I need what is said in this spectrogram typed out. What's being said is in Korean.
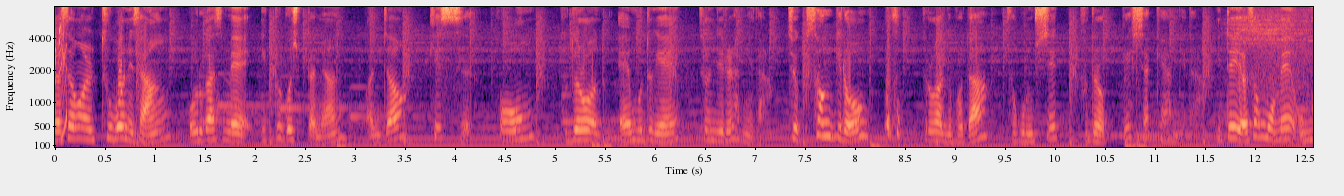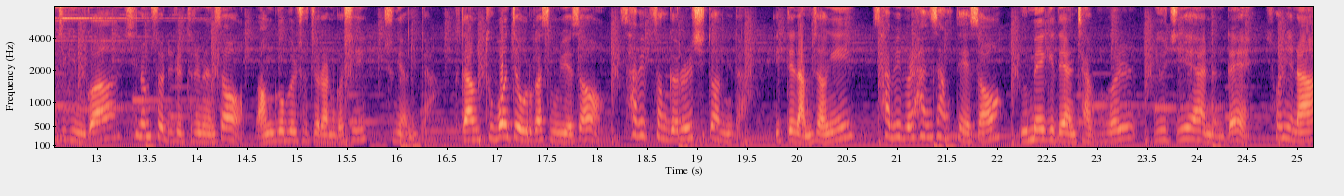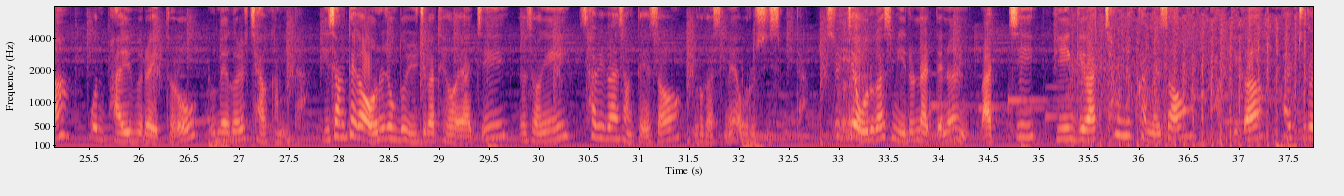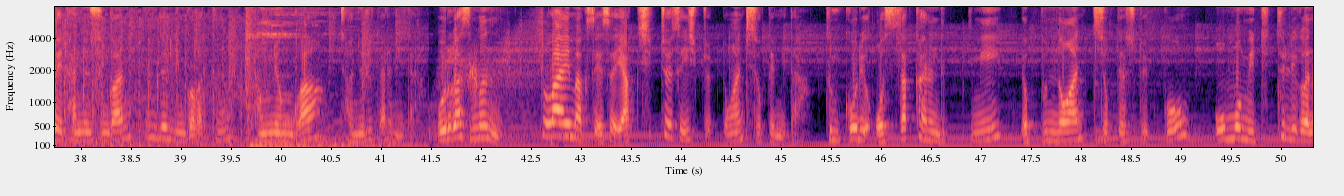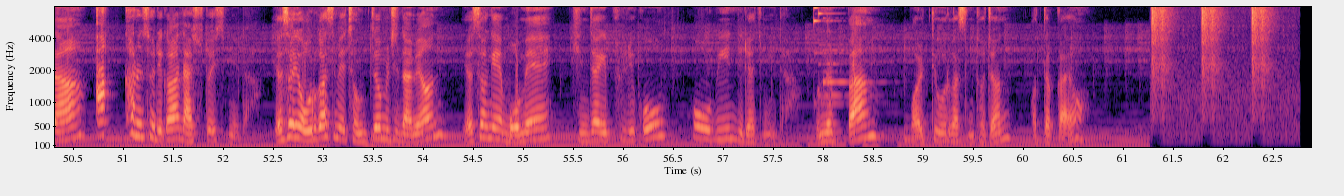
여성을 두 번 이상 오르가슴에 이끌고 싶다면 먼저 키스, 포옹, 부드러운 애무 등의 전이를 합니다. 즉 성기로 훅 들어가기보다 조금씩 부드럽게 시작해야 합니다. 이때 여성 몸의 움직임과 신음 소리를 들으면서 완급을 조절하는 것이 중요합니다. 그 다음 두 번째 오르가슴을 위해서 삽입 성교를 시도합니다. 이때 남성이 삽입을 한 상태에서 음액에 대한 자극을 유지해야 하는데 손이나 혹은 바이브레이터로 음액을 자극합니다. 이 상태가 어느 정도 유지가 되어야지 여성이 삽입한 상태에서 오르가슴에 오를 수 있습니다. 실제 오르가슴이 일어날 때는 마치 비행기가 착륙하면서 바퀴가 활주로에 닿는 순간 흔들림과 같은 경련과 전율이 따릅니다. 오르가슴은 클라이막스에서 약 10초에서 20초 동안 지속됩니다. 등골이 오싹하는 느낌이 몇 분 동안 지속될 수도 있고 온몸이 뒤틀리거나 악 하는 소리가 날 수도 있습니다. 여성의 오르가슴의 정점을 지나면 여성의 몸에 긴장이 풀리고 호흡이 느려집니다. 오늘 밤 멀티 오르가슴 도전 어떨까요?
